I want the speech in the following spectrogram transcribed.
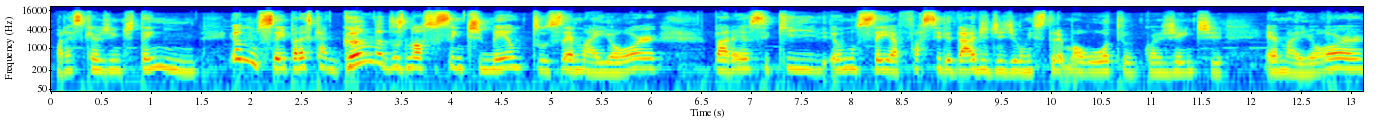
Parece que a gente tem. Eu não sei, parece que a gama dos nossos sentimentos é maior. Parece que, eu não sei, a facilidade de ir de um extremo ao outro com a gente é maior.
